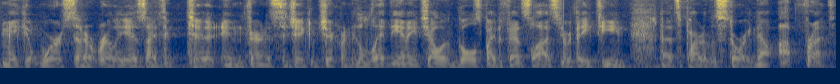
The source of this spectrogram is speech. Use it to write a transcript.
make it worse than it really is. I think to, in fairness to Jakob Chychrun, who led the NHL in goals by defense last year with 18, that's part of the story. Now, up front,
